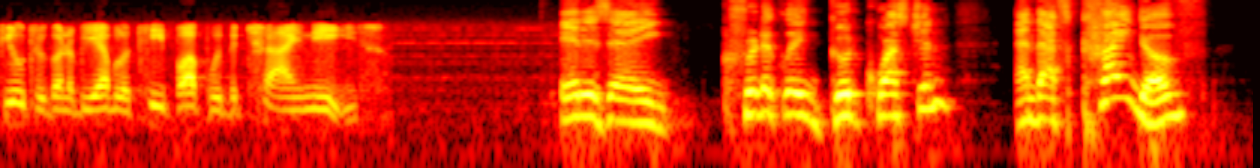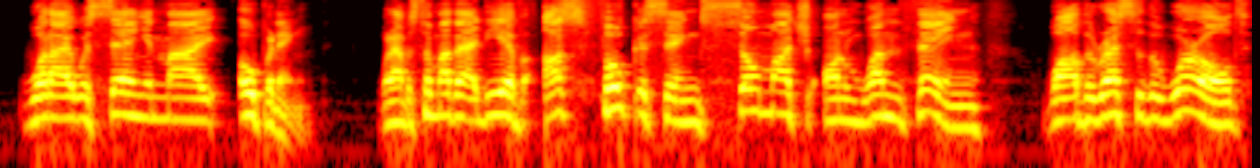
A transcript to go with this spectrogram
future going to be able to keep up with the Chinese? It is a critically good question. And that's kind of what I was saying in my opening when I was talking about the idea of us focusing so much on one thing while the rest of the world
